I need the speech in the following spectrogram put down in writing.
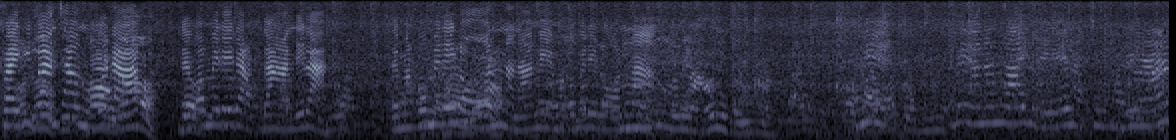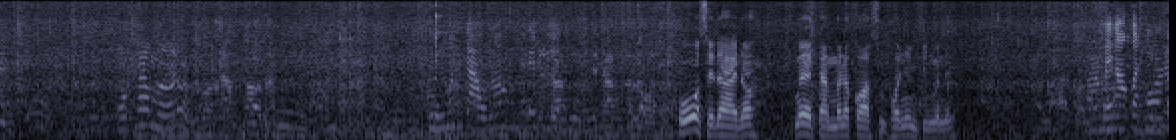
ไฟที่บ้านเช่าหนูก็ดับ แต่ว่าไม่ได้ดับดานนี่ล่ะ แต่มันก็ไม่ได้ร้อนนะนะแม่มันก็ไม่ได้ร้อนมากมันหนาวอยู่ตรงนี้แม่แม่อันนั้นร้ายอยู่เด้นะคุณมาเลยนะเราเข้ามา ถุงมันเก่าเนาะไม่ได้เปลี่ยนถุงโอ้เสียดายเนาะไม่ได้ตำมะละกอสู่พ่อนิ่มกินวันนี้ไปเอากระถินไป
